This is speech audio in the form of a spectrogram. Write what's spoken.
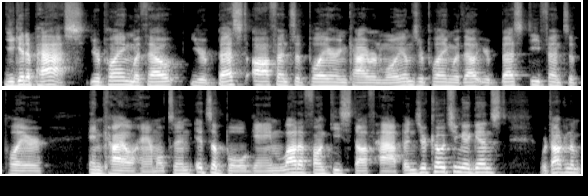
you get a pass. You're playing without your best offensive player in Kyren Williams. You're playing without your best defensive player in Kyle Hamilton. It's a bowl game. A lot of funky stuff happens. You're coaching against, we're talking to,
